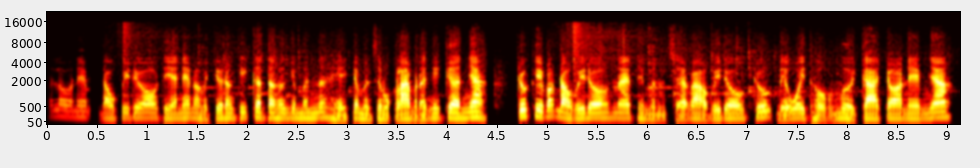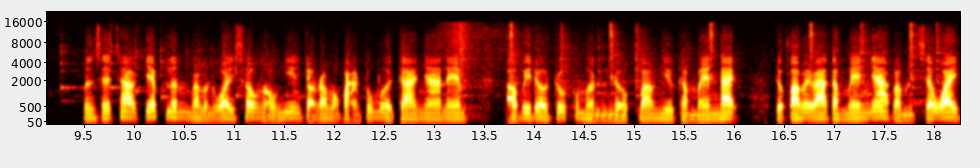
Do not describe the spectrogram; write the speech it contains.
Hello anh em, đầu video thì anh em nào mà chưa đăng ký kênh Tân Hưng cho mình thì cho mình xin một like và đăng ký kênh nha. Trước khi bắt đầu video hôm nay thì mình sẽ vào video trước để quay thưởng 10k cho anh em nhé. Mình sẽ sao chép link và mình quay số ngẫu nhiên chọn ra một bạn trúng 10k nha anh em. Ở video trước của mình được bao nhiêu comment đây? Được 33 comment nhá và mình sẽ quay.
